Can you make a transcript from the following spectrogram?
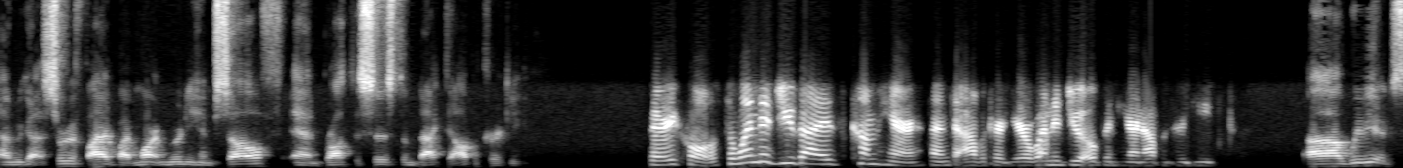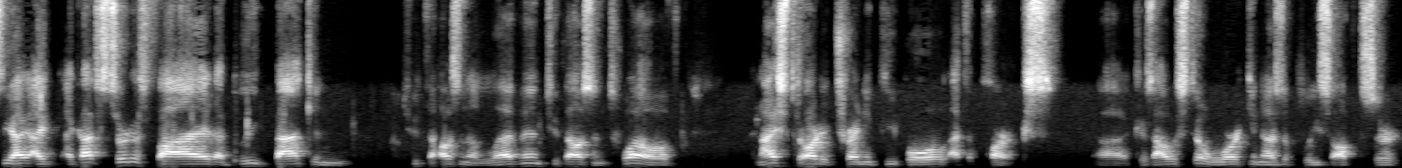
And we got certified by Martin Rooney himself and brought the system back to Albuquerque. Very cool. So when did you guys come here then to Albuquerque, or when did you open here in Albuquerque? Uh, we see. I, I got certified, I believe, back in 2011, 2012, and I started training people at the parks because uh, I was still working as a police officer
